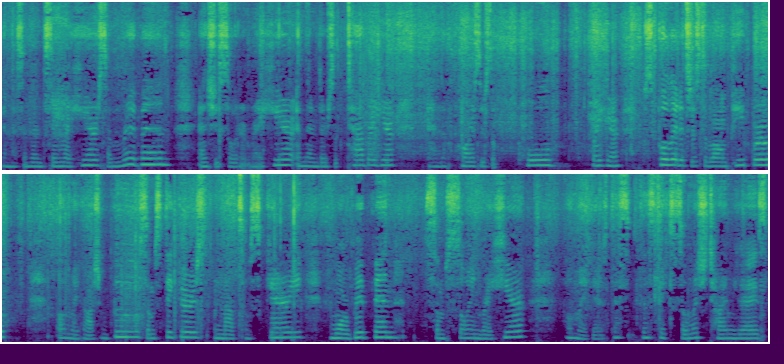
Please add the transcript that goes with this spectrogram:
goodness. And then same right here, some ribbon. And she sewed it right here. And then there's a tab right here. And of course, there's a pull right here. Just pull it. It's just a long paper. Oh my gosh. Boo. Some stickers. Not so scary. More ribbon. Some sewing right here. Oh my gosh, this this takes so much time, you guys.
